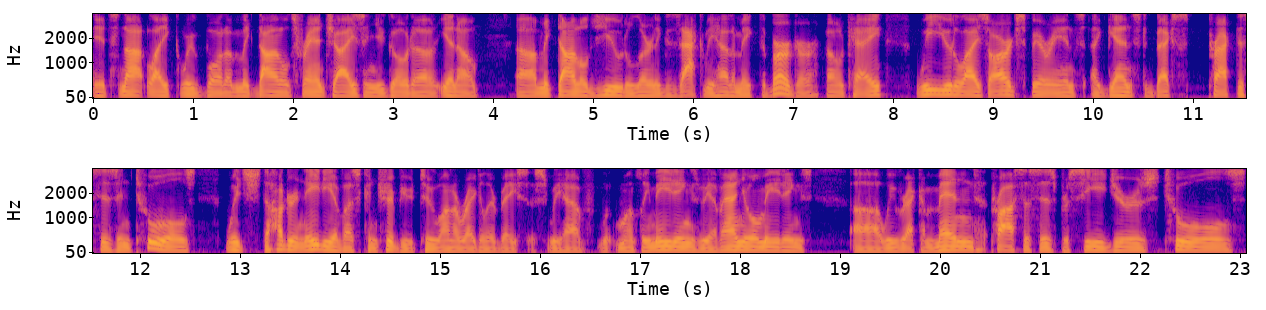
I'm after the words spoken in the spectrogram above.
It's not like we bought a McDonald's franchise and you go to, you know, uh, McDonald's U to learn exactly how to make the burger. Okay we utilize our experience against best practices and tools which the 180 of us contribute to on a regular basis. We have monthly meetings, we have annual meetings, uh, we recommend processes, procedures, tools,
